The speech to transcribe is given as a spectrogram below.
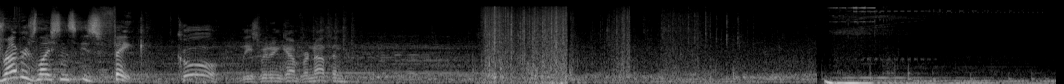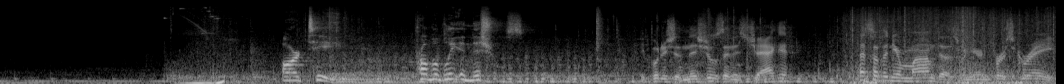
Driver's license is fake. Cool. At least we didn't come for nothing. RT. Probably initials. He put his initials in his jacket? That's something your mom does when you're in first grade.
